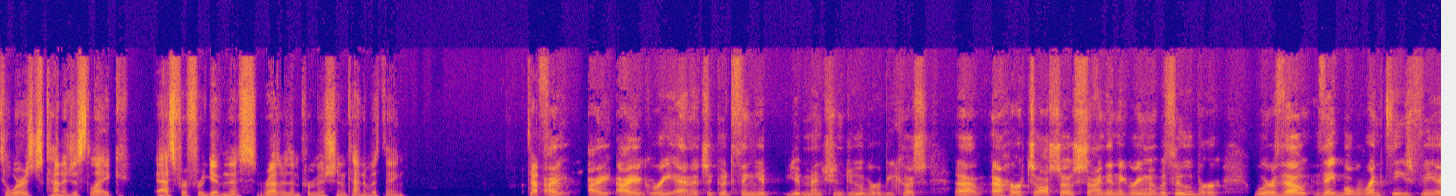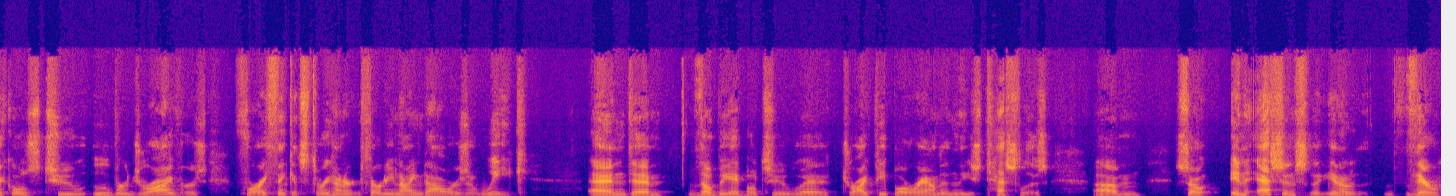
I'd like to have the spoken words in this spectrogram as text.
to where it's kind of just like ask for forgiveness rather than permission, kind of a thing. Definitely. I, I, I agree, and it's a good thing you, you mentioned Uber because uh, uh, Hertz also signed an agreement with Uber where though they will rent these vehicles to Uber drivers for I think it's three hundred thirty nine dollars a week, and um, they'll be able to uh, drive people around in these Teslas. Um, so in essence, you know they're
